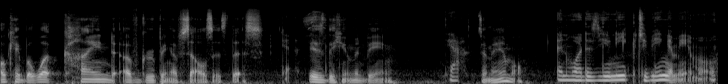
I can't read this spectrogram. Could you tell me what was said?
okay, but what kind of grouping of cells is this? Yes. Is the human being? Yeah. It's a mammal. And what is unique to being a mammal?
